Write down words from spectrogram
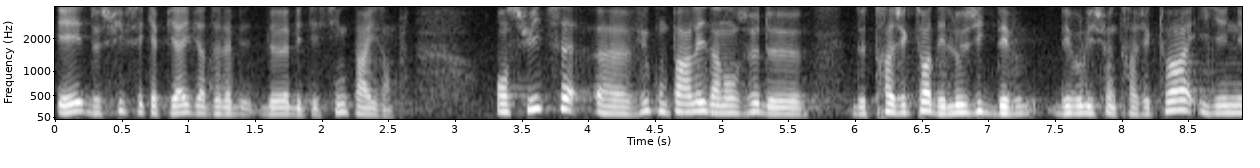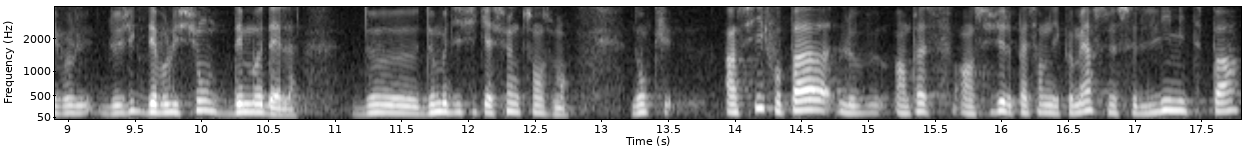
et de suivre ces KPI vers de la, b testing par exemple. Ensuite, euh, vu qu'on parlait d'un enjeu de, trajectoire, des logiques d'évolution et de trajectoire, il y a une logique d'évolution des modèles, de, modification et de changement. Donc, ainsi, il faut pas, un, sujet de plateforme d'e-commerce ne se limite pas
